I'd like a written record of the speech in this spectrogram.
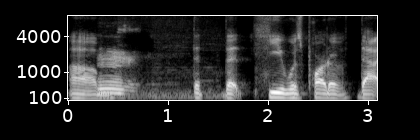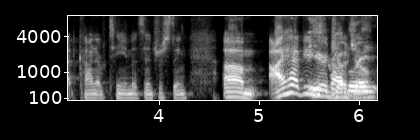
um Mm. that that he was part of that kind of team. It's interesting. Um, I have you He's here, probably- Jojo.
